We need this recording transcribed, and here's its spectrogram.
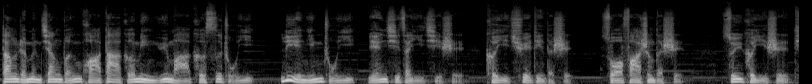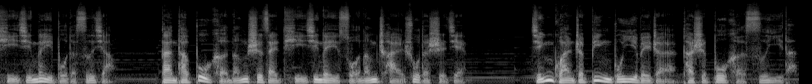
当人们将文化大革命与马克思主义、列宁主义联系在一起时，可以确定的是，所发生的事虽可以是体系内部的思想。但它不可能是在体系内所能阐述的事件，尽管这并不意味着它是不可思议的。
